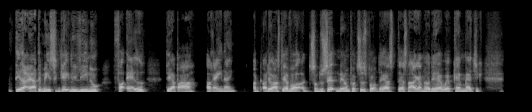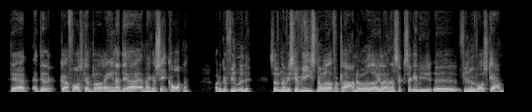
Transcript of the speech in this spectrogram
det der er det mest tilgængelige lige nu for alle, det er bare arena, ikke? Og, og det er også der, hvor, som du selv nævnte på et tidspunkt, da jeg, da jeg snakker om noget af det her webcam magic, det er, at det, der gør forskellen på arena, det er, at man kan se kortene, og du kan filme det. Så når vi skal vise noget og forklare noget og et eller andet, så, så kan vi øh, filme vores skærm,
